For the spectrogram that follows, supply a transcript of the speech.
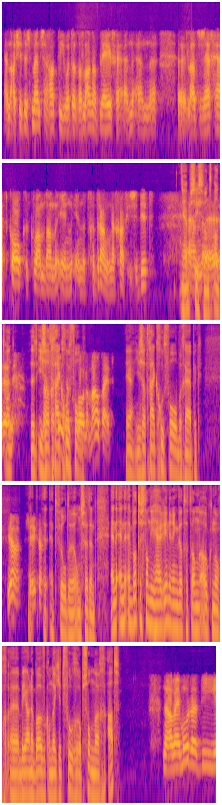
En als je dus mensen had die wat langer bleven en, en uh, uh, laten we zeggen, het koken kwam dan in, in het gedrang, dan gaf je ze dit. Ja, precies, want, want, want het, je zat gelijk goed vol. Maaltijd. Ja, je zat gelijk goed vol, begrijp ik. Ja, zeker. Het, het, vulde ontzettend. En, en, en wat is dan die herinnering dat het dan ook nog bij jou naar boven komt... dat je het vroeger op zondag at? Nou, mijn moeder die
